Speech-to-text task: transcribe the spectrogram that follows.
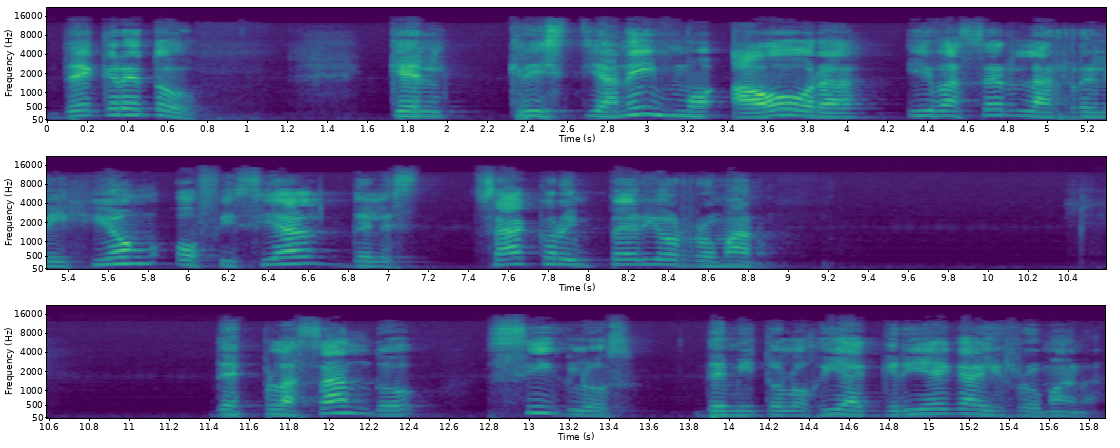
decretó que el cristianismo ahora iba a ser la religión oficial del Sacro Imperio Romano, desplazando siglos de mitología griega y romana.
